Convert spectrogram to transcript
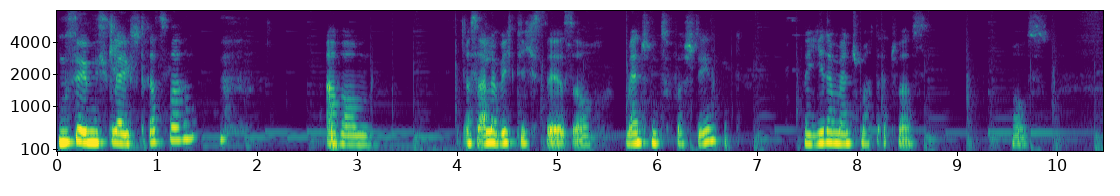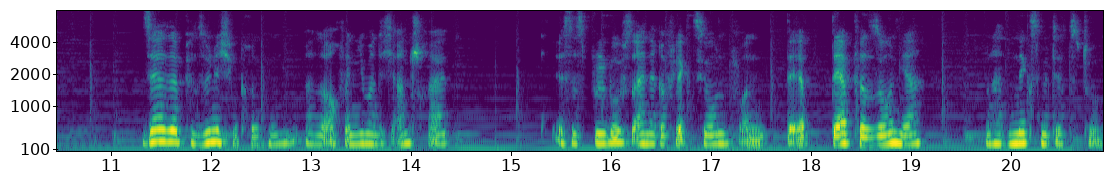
muss ja nicht gleich Stress machen. Aber das Allerwichtigste ist auch, Menschen zu verstehen. Weil jeder Mensch macht etwas aus sehr, sehr persönlichen Gründen. Also auch wenn jemand dich anschreit, ist es bloß eine Reflexion von der, der Person, ja, und hat nichts mit dir zu tun.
